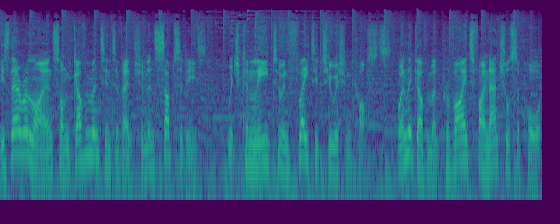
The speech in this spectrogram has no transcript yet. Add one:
is their reliance on government intervention and subsidies, which can lead to inflated tuition costs. When the government provides financial support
